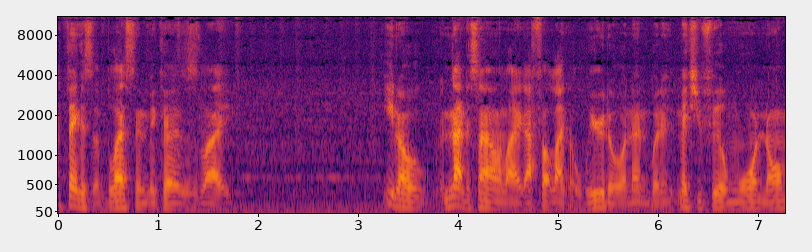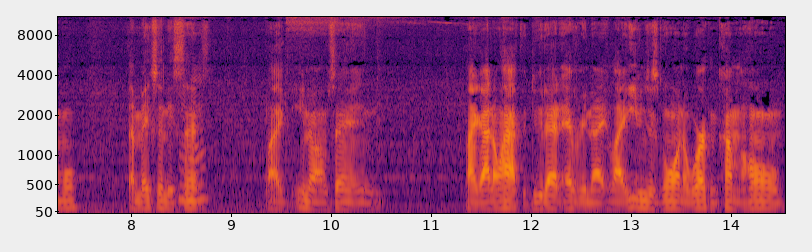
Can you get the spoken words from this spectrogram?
I think it's a blessing because like, you know, not to sound like I felt like a weirdo or nothing, but it makes you feel more normal. That makes any sense. Like, you know what I'm saying. Like I don't have to do that every night. Like even just going to work and coming home,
